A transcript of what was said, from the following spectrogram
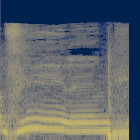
I'm feeling.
